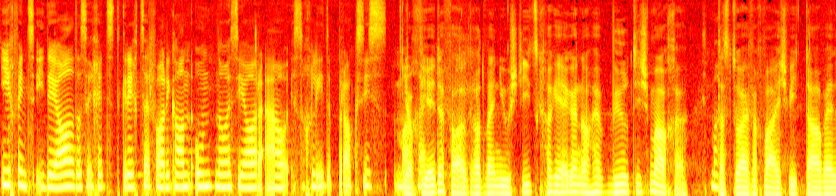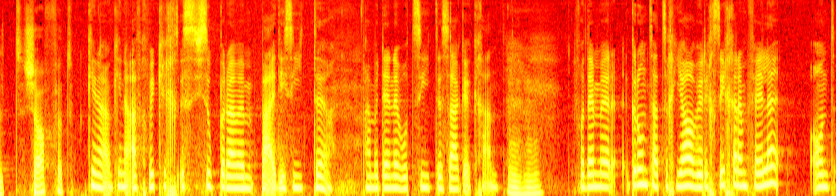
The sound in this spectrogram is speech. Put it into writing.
Ich finde es ideal, dass ich jetzt Gerichtserfahrung habe und noch ein Jahr auch so ein bisschen in der Praxis mache. Ja, auf jeden Fall, gerade wenn Justizkarriere nachher würdest machen, dass du einfach weißt, wie die Anwälte arbeiten. Genau, genau, einfach wirklich, es ist super, wenn man beide Seiten wenn man denen, die die Seiten sagen, kennt. Mhm. Von dem her, grundsätzlich ja, würde ich sicher empfehlen. Und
